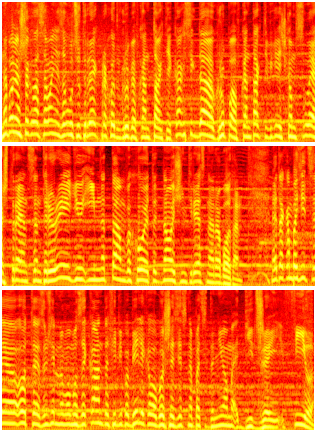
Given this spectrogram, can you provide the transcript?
Напомню, что голосование за лучший трек проходит в группе ВКонтакте. Как всегда, группа ВКонтакте wiki.com slash Trend Center Radio, и именно там выходит одна очень интересная работа. Это композиция от замечательного музыканта Филиппа Беликова, больше известного под псевдонимом DJ Phil.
